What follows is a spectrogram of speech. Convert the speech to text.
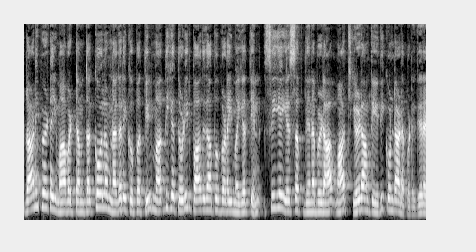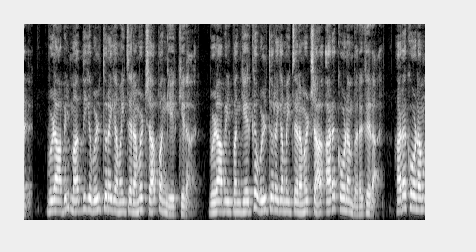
ராணிப்பேட்டை மாவட்டம் தக்கோலம் நகரிக்குப்பத்தில் மத்திய தொழிற் பாதுகாப்பு படை மையத்தின் சிஐஎஸ்எஃப் தின விழா மார்ச் ஏழாம் தேதி கொண்டாடப்படுகிறது. விழாவில் மத்திய உள்துறை அமைச்சர் அமித்ஷா பங்கேற்கிறார். விழாவில் பங்கேற்க உள்துறை அமைச்சர் அமித்ஷா அரக்கோணம் வருகிறார். அரக்கோணம்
